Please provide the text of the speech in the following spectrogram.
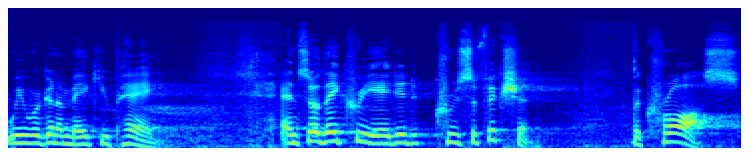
we were going to make you pay. And so they created crucifixion, the cross.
